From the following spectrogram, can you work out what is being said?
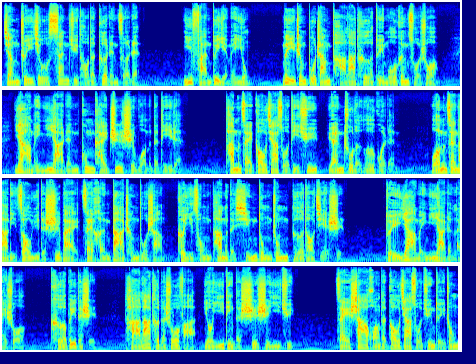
将追究三巨头的个人责任，你反对也没用。内政部长塔拉特对摩根所说：“亚美尼亚人公开支持我们的敌人，他们在高加索地区援助了俄国人。我们在那里遭遇的失败，在很大程度上可以从他们的行动中得到解释。对亚美尼亚人来说，可悲的是，塔拉特的说法有一定的事实依据。在沙皇的高加索军队中，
